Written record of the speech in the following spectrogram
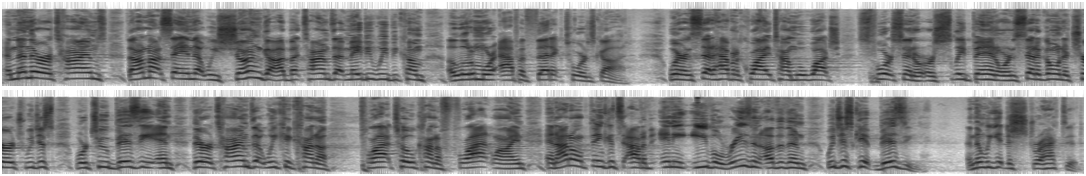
And then there are times that I'm not saying that we shun God, but times that maybe we become a little more apathetic towards God where instead of having a quiet time, we'll watch Sports Center or sleep in, or instead of going to church, we just, we're too busy. And there are times that we could kind of plateau, kind of flatline. And I don't think it's out of any evil reason other than we just get busy and then we get distracted.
